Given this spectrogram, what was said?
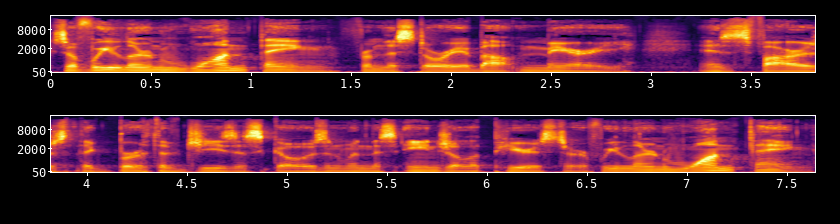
So, if we learn one thing from the story about Mary as far as the birth of Jesus goes and when this angel appears to her, if we learn one thing,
